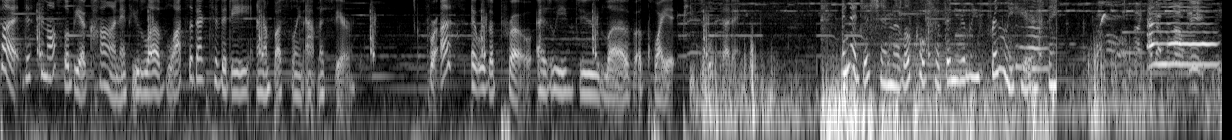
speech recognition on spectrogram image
but this can also be a con if you love lots of activity and a bustling atmosphere. For us, it was a pro as we do love a quiet, peaceful setting. In addition, the locals have been really friendly here, saying hello,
